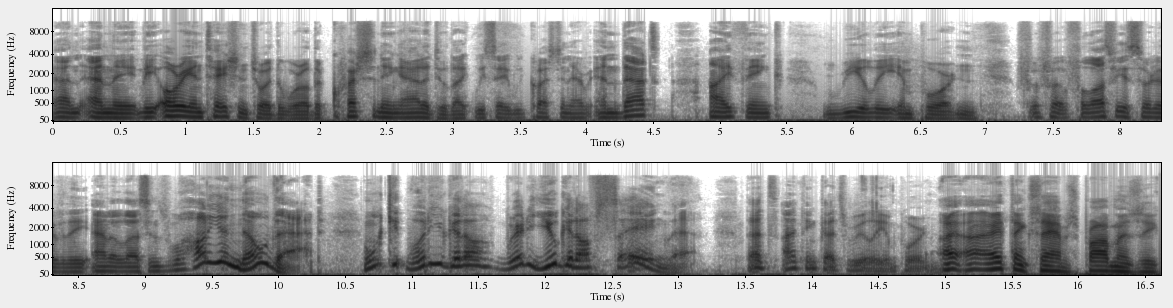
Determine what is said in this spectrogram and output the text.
And and the, the orientation toward the world, the questioning attitude, like we say, we question every, and that's I think really important. F- f- philosophy is sort of the adolescence. Well, how do you know that? What what do you get off? Where do you get off saying that? That's I think that's really important. I, I think Sam's problem is he,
